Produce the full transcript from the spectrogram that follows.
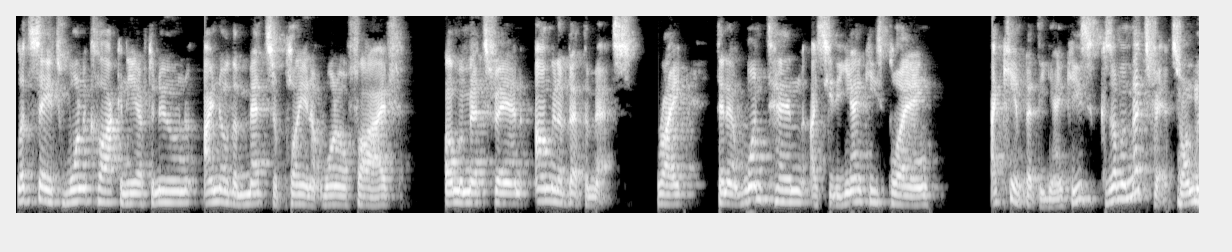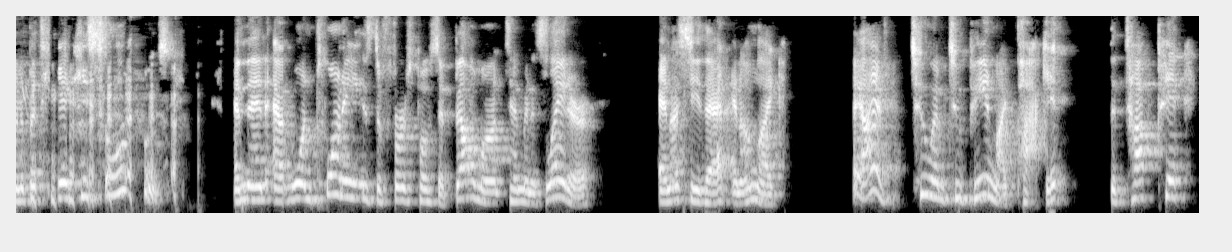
let's say it's one o'clock in the afternoon. I know the Mets are playing at 105. I'm a Mets fan. I'm going to bet the Mets, right? Then at 110, I see the Yankees playing. I can't bet the Yankees because I'm a Mets fan. So I'm going to bet the Yankees to lose. And then at 120 is the first post at Belmont 10 minutes later. And I see that and I'm like, hey, I have two M2P in my pocket. The top pick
